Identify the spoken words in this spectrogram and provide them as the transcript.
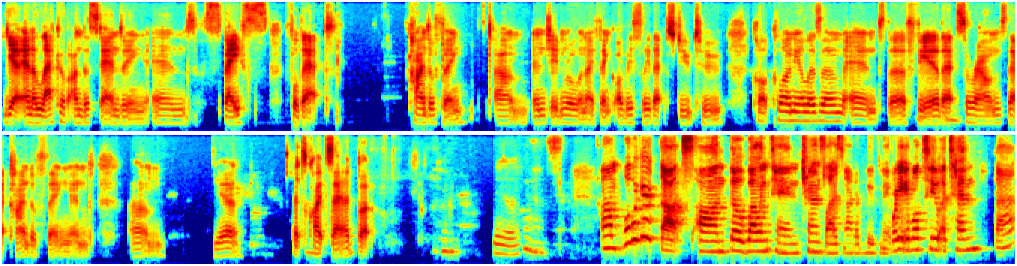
yeah and a lack of understanding and space for that kind of thing um, in general and i think obviously that's due to colonialism and the fear that mm-hmm. surrounds that kind of thing and um, yeah it's quite sad, but mm-hmm. yeah. Yes. Um, what were your thoughts on the Wellington Trans Lives Matter movement? Were you able to attend that?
